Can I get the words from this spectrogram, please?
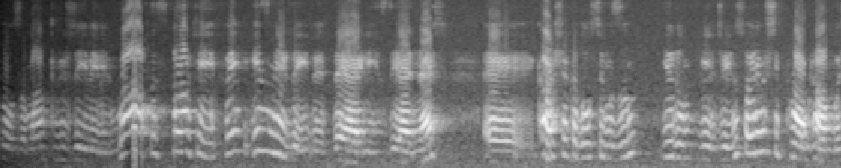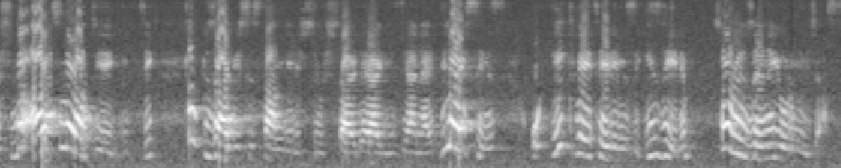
da o zaman müjdeyi verelim. Bu hafta spor keyfi İzmir'deydi değerli izleyenler. Ee, Karşıyaka dosyamızın yarın geleceğini söylemiştik program başında. Altınordu'ya gittik. Çok güzel bir sistem geliştirmişler değerli izleyenler. Dilerseniz o ilk VTR'mizi izleyelim. Sonra üzerine yorumlayacağız.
